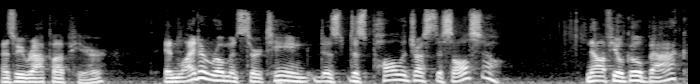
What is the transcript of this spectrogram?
as we wrap up here in light of romans 13 does, does paul address this also now if you'll go back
